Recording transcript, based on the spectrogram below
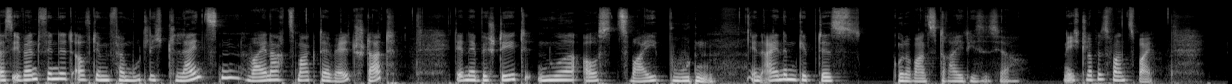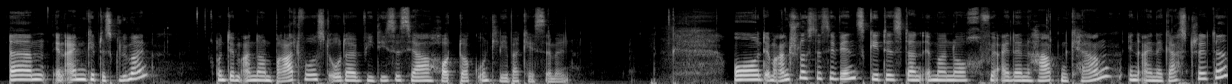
Das Event findet auf dem vermutlich kleinsten Weihnachtsmarkt der Welt statt, denn er besteht nur aus zwei Buden. In einem gibt es, oder waren es drei dieses Jahr? Nee, ich glaube, es waren zwei. Ähm, in einem gibt es Glühwein und im anderen Bratwurst oder wie dieses Jahr Hotdog und Leberkässemmeln. Und im Anschluss des Events geht es dann immer noch für einen harten Kern in eine Gaststätte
